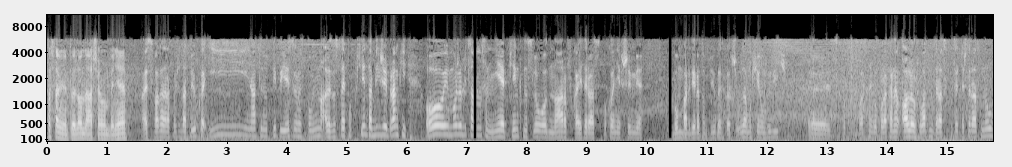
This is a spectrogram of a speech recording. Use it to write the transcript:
Postawimy pylona, czemu by nie. Ale Swaga teraz posiada piłkę i na tym typie jest trochę wspomniana, ale zostaje popchnięta bliżej bramki. Oj, może być sam sam. Nie, piękny slow od Narwka i teraz spokojnie przyjmie Bombardiero tą piłkę, tylko czy uda mu się ją wybić e, spod własnego pola karnego, ale już ładnie teraz chwytać też teraz znów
